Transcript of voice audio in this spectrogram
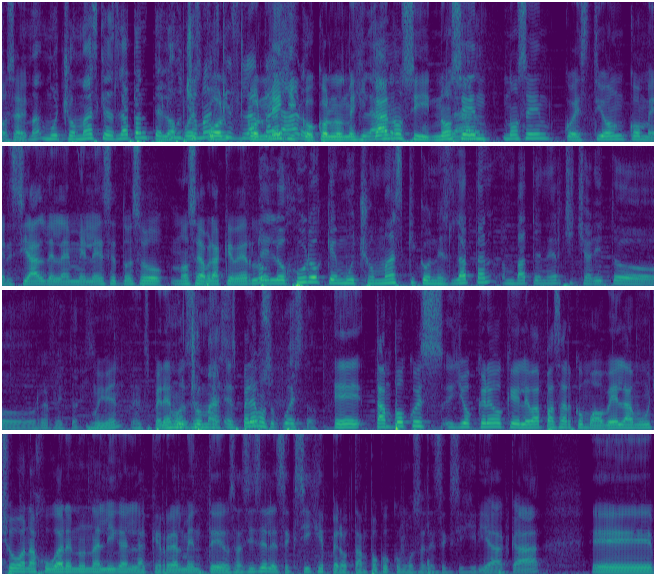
O sea, mucho más que Zlatan te lo Mucho apuesto. más con, que Zlatan. con México, Claro, con los claro, mexicanos, sí. No, sé en, no sé en cuestión comercial de la MLS, todo eso no se habrá que verlo. Te lo juro que mucho más que con Zlatan va a tener Chicharito reflectores. Muy bien, esperemos. mucho más. Esperemos. Por supuesto. Eh, tampoco es, yo creo que le va a pasar como a Vela mucho, van a jugar en una liga en la que realmente, o sea, sí se les exige, pero tampoco como se les exigiría acá. Eh,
